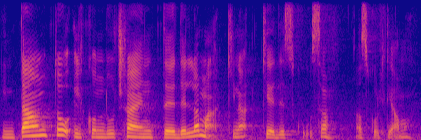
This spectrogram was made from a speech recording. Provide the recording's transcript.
Intanto il conducente della macchina chiede scusa. Ascoltiamo.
